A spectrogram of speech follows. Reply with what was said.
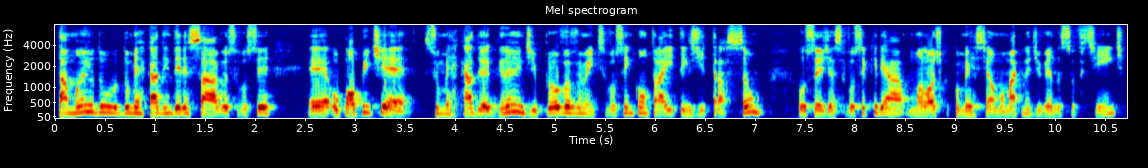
tamanho do, do mercado endereçável. Se você é, o palpite é: se o mercado é grande, provavelmente, se você encontrar itens de tração, ou seja, se você criar uma lógica comercial, uma máquina de venda suficiente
